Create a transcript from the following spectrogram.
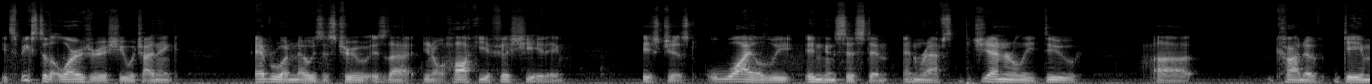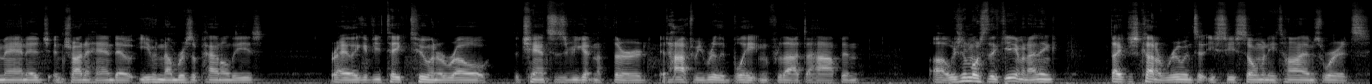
it speaks to the larger issue, which I think everyone knows is true, is that, you know, hockey officiating is just wildly inconsistent, and refs generally do uh, kind of game manage and try to hand out even numbers of penalties right? Like if you take two in a row, the chances of you getting a third, it'd have to be really blatant for that to happen, uh, which is most of the game. And I think that just kind of ruins it. You see so many times where it's,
